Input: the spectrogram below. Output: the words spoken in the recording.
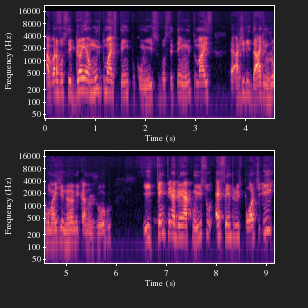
Agora você ganha muito mais tempo com isso, você tem muito mais é, agilidade no jogo, mais dinâmica no jogo. E quem tem a ganhar com isso é sempre o esporte e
